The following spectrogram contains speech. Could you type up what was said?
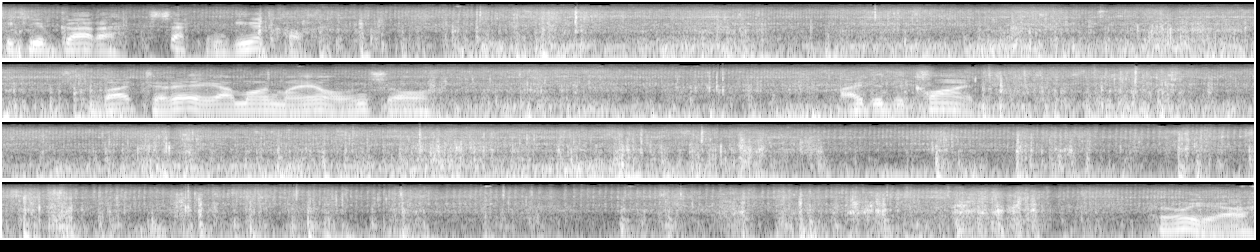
if you've got a second vehicle. But today I'm on my own, so I did the climb. Oh yeah.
